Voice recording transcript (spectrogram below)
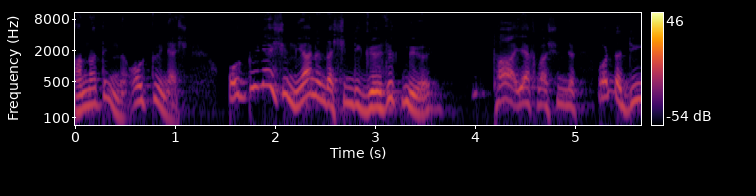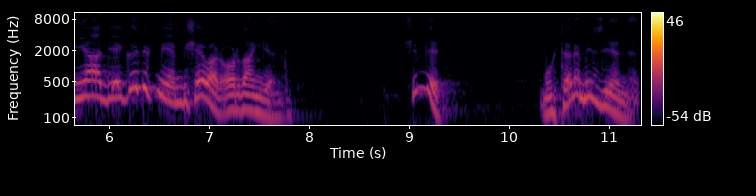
Anladın mı? O güneş. O güneşin yanında şimdi gözükmüyor. Ta yaklaşınca orada dünya diye gözükmeyen bir şey var. Oradan geldik. Şimdi muhterem izleyenler,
